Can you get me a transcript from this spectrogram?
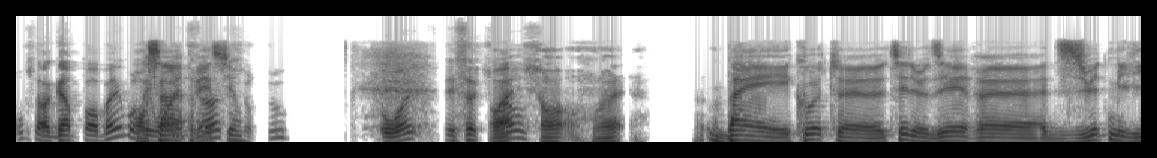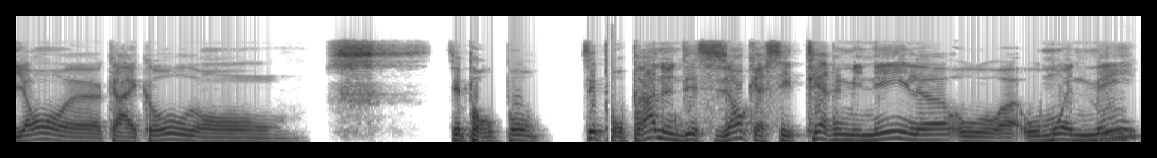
Oh, ça ne regarde pas bien pour les White Sox, surtout. Oui, c'est ça que tu penses? ouais. Ben, écoute, tu sais, de dire 18 millions, Keuchel, on pour, pour, pour prendre une décision que c'est terminé là, au, euh, mois de mai,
